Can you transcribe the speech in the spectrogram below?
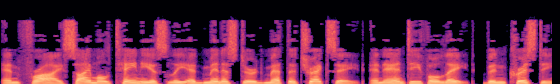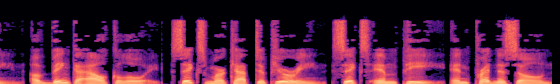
and Frei simultaneously administered methotrexate an antifolate, vincristine a vinca alkaloid, 6-mercaptopurine 6-MP and prednisone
